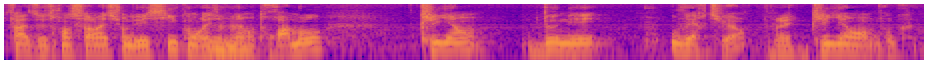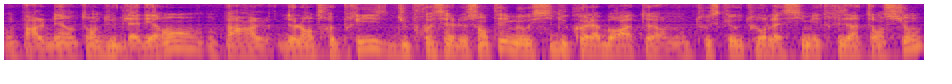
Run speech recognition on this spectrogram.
phase de transformation du SI qu'on résumait mhm. en trois mots client, données, ouverture. Client, donc on parle bien entendu de l'adhérent, on parle de l'entreprise, du procès de santé, mais aussi du collaborateur. Donc tout ce qui est autour de la symétrie d'attention.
